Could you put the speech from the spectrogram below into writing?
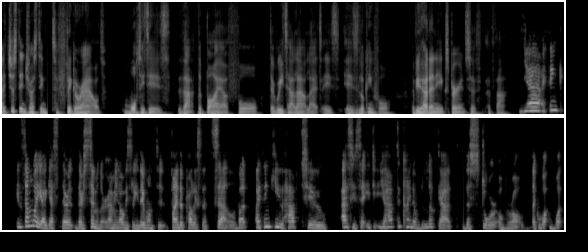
It's just interesting to figure out what it is that the buyer for the retail outlet is is looking for. Have you had any experience of, of that? Yeah, I think in some way I guess they're they're similar. I mean obviously they want to find the products that sell, but I think you have to as you say, you have to kind of look at the store overall, like what what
